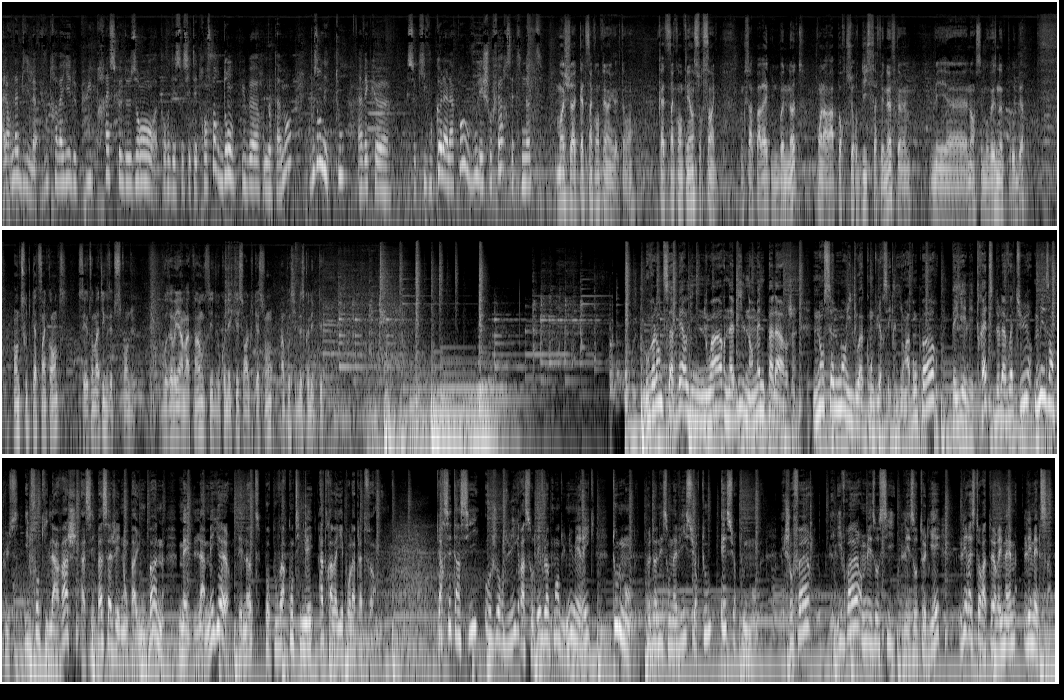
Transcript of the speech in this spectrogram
Alors Nabil, vous travaillez depuis presque deux ans pour des sociétés de transport, dont Uber notamment. Vous en êtes tout avec euh, ce qui vous colle à la peau, vous les chauffeurs, cette note? Moi je suis à 4,51 exactement. 4,51 sur 5. Donc ça paraît une bonne note. Quand on la rapporte sur 10, ça fait 9 quand même. Mais euh, non, c'est mauvaise note pour Uber. En dessous de 4,50, c'est automatique, vous êtes suspendu. Vous vous réveillez un matin, vous essayez de vous connecter sur l'application, impossible de se connecter. Volant de sa berline noire, Nabil n'emmène pas large. Non seulement il doit conduire ses clients à bon port, payer les traites de la voiture, mais en plus, il faut qu'il arrache à ses passagers non pas une bonne, mais la meilleure des notes pour pouvoir continuer à travailler pour la plateforme. Car c'est ainsi, aujourd'hui, grâce au développement du numérique, tout le monde peut donner son avis sur tout et sur tout le monde. Les chauffeurs, les livreurs, mais aussi les hôteliers, les restaurateurs et même les médecins.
